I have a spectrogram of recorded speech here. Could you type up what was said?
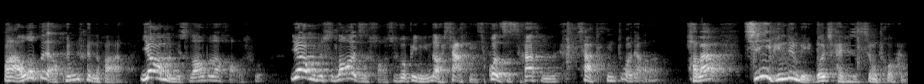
把握不了分寸的话，要么你是捞不到好处。要么就是捞一次好之后被领导下狠心，或者是他什么下狠心做掉了，好吧？习近平对美国采取是这种做法，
